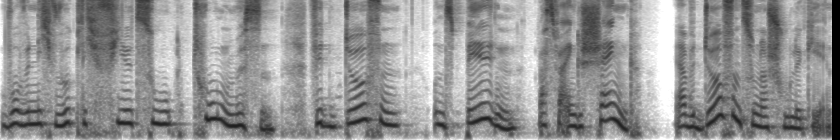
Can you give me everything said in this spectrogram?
wo wir nicht wirklich viel zu tun müssen. Wir dürfen uns bilden. Was für ein Geschenk. Ja, wir dürfen zu einer Schule gehen.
